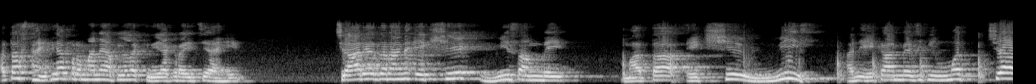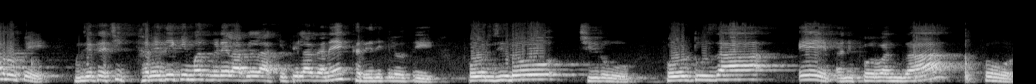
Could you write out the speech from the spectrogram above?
आता सांगितल्याप्रमाणे आपल्याला क्रिया करायची आहे. चार या दराने एकशे वीस आंबे मग आता एकशे वीस आणि एका आंब्याची किंमत चार रुपये. म्हणजे त्याची खरेदी किंमत मिळेल आपल्याला. कितीला त्याने खरेदी केली होती? Four zero zero. Four two जा एट आणि फोर वन जा फोर.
